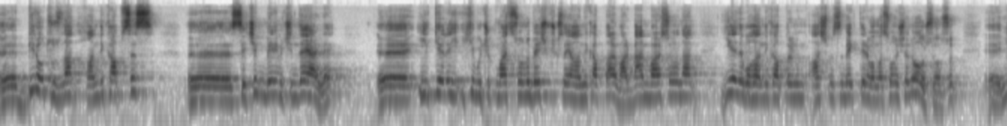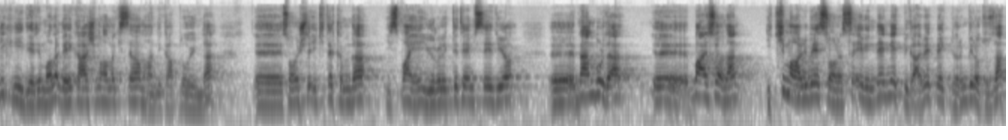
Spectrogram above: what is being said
E, 1.30'dan handikapsız e, seçim benim için değerli. Ee, ilk yarı 2.5 maç sonu 5.5 sayı handikaplar var. Ben Barcelona'dan yine de bu handikapların aşmasını beklerim ama sonuçta ne olursa olsun e, lig lideri Malaga'yı karşıma almak istemem handikaplı oyunda. E, sonuçta iki takım da İspanya'yı Euroleague'de temsil ediyor. E, ben burada e, Barcelona'dan iki mağlubiyet sonrası evinde net bir galibiyet bekliyorum. 1.30'dan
